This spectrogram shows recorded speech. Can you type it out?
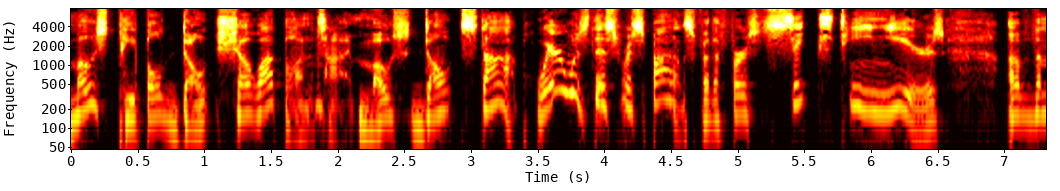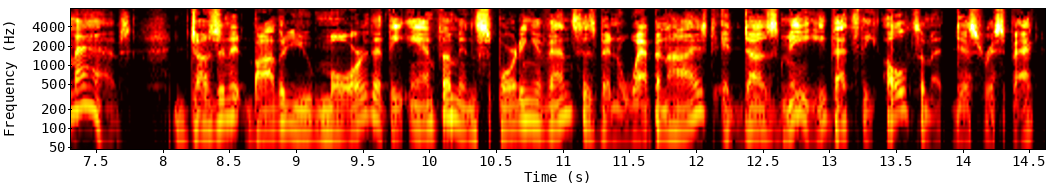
Most people don't show up on time. Most don't stop. Where was this response for the first 16 years of the Mavs? Doesn't it bother you more that the anthem in sporting events has been weaponized? It does me. That's the ultimate disrespect.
